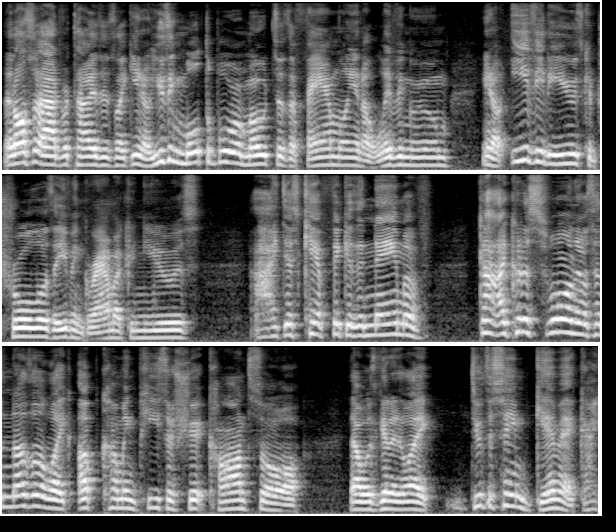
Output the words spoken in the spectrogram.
That also advertises like, you know, using multiple remotes as a family in a living room. You know, easy to use controllers that even grandma can use. I just can't of the name of God, I could have sworn there was another like upcoming piece of shit console that was gonna like do the same gimmick. I,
